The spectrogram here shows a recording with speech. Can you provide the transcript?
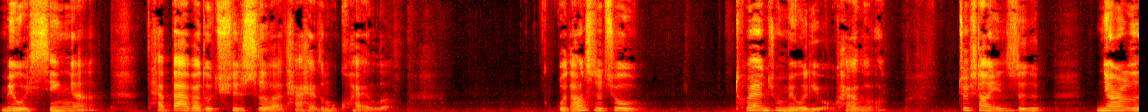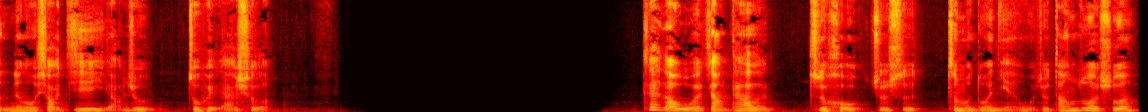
没有心啊。”他爸爸都去世了，他还这么快乐。我当时就突然就没有理由快乐了，就像一只蔫儿的那种小鸡一样，就走回家去了。再到我长大了之后，就是这么多年，我就当做说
